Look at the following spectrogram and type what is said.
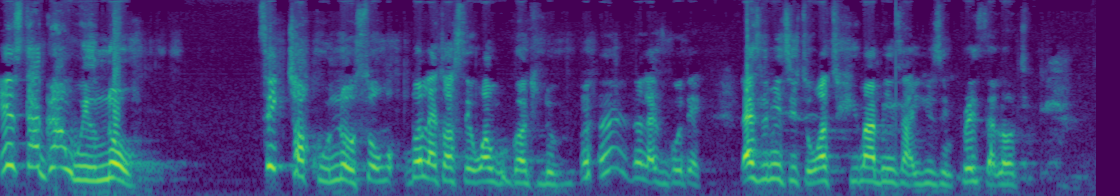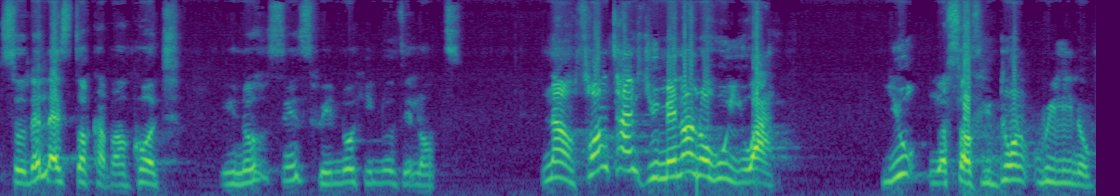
Instagram will know. TikTok will know. So don't let us say what will God do. don't let's go there. Let's limit it to what human beings are using. Praise the Lord. So then let's talk about God. You know, since we know He knows a lot. Now, sometimes you may not know who you are. You yourself, you don't really know.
